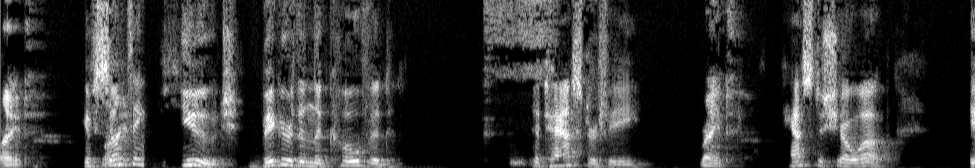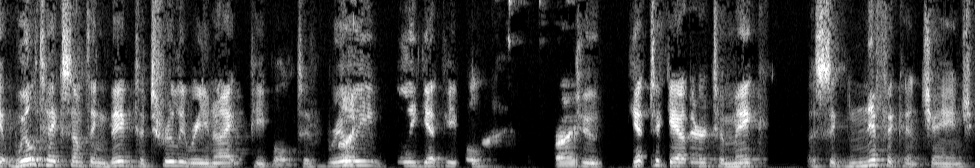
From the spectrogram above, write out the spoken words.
Right. If something right. huge, bigger than the COVID catastrophe, right, has to show up, it will take something big to truly reunite people, to really, right. really get people right. to get together to make a significant change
